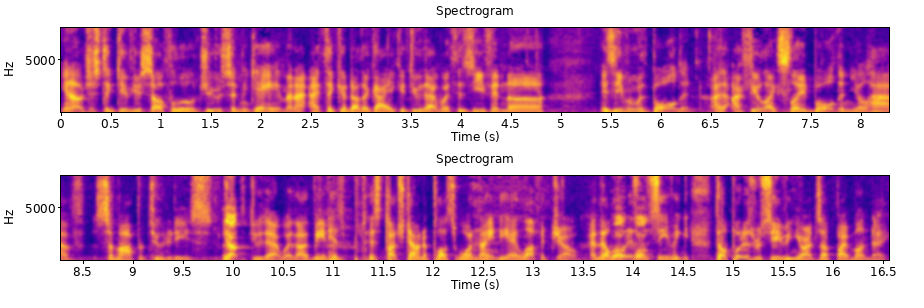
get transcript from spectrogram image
you know, just to give yourself a little juice in the game. And I, I think another guy you could do that with is even uh, is even with Bolden. I, I feel like Slade Bolden, you'll have some opportunities Yep. to do that with. I mean, his his touchdown at plus one ninety. I love it, Joe. And they'll Well- put his well- receiving they'll put his receiving yards up by Monday.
